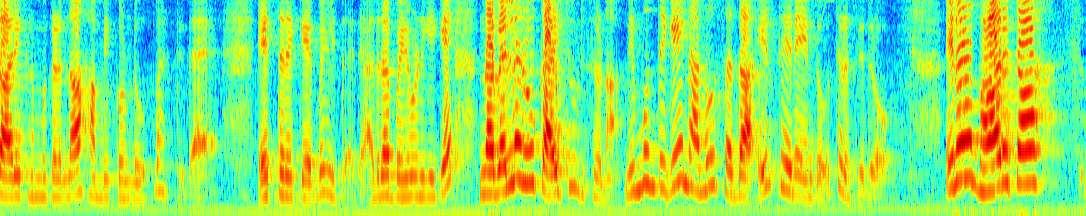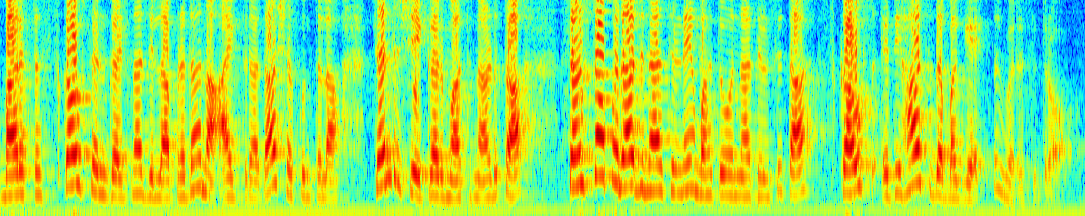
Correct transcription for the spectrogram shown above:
ಕಾರ್ಯಕ್ರಮಗಳನ್ನು ಹಮ್ಮಿಕೊಂಡು ಬರ್ತಿದೆ. ಎತ್ತರಕ್ಕೆ ಬೆಳೀತಾ ಇದೆ. ಅದರ ಬೆಳವಣಿಗೆಗೆ ನಾವೆಲ್ಲರೂ ಕೈಜೋಡಿಸೋಣ ನಿಮ್ಮೊಂದಿಗೆ ನಾನು ಸದಾ ಇರ್ತೇನೆ ಎಂದು ತಿಳಿಸಿದರು. ಇನ್ನು ಭಾರತ ಭಾರತ ಸ್ಕೌಟ್ಸ್ ಅಂಡ್ ಗೈಡ್ಸ್ನ ಜಿಲ್ಲಾ ಪ್ರಧಾನ ಆಯುಕ್ತರಾದ ಶಕುಂತಲಾ ಚಂದ್ರಶೇಖರ್ ಮಾತನಾಡುತ್ತಾ, ಸಂಸ್ಥಾಪನಾ ದಿನಾಚರಣೆ ಮಹತ್ವವನ್ನ ತಿಳಿಸುತ್ತಾ ಸ್ಕೌಟ್ಸ್ ಇತಿಹಾಸದ ಬಗ್ಗೆ ವಿವರಿಸಿದರು.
